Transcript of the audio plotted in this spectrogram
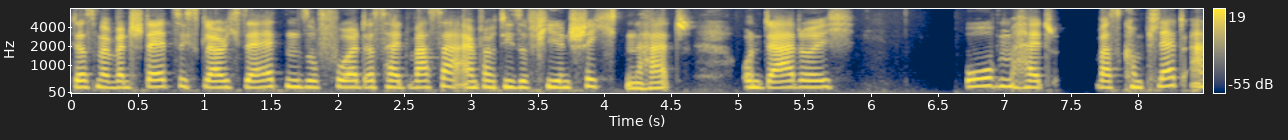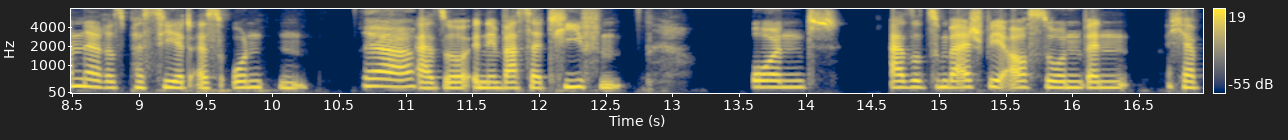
dass man, man stellt sich glaube ich, selten so vor, dass halt Wasser einfach diese vielen Schichten hat und dadurch oben halt was komplett anderes passiert als unten, Ja. also in den Wassertiefen. Und also zum Beispiel auch so ein, wenn, ich habe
